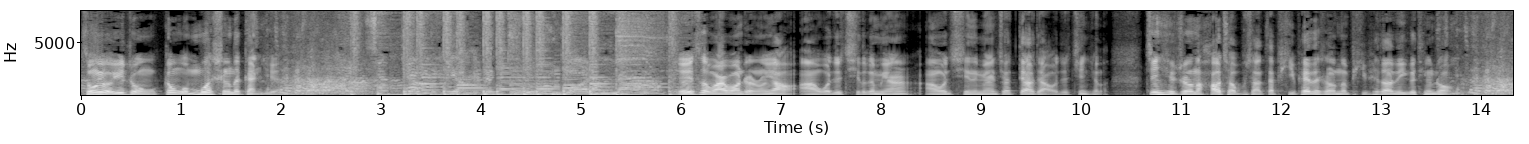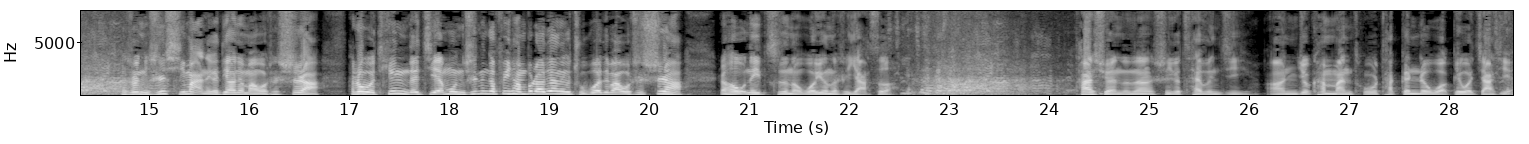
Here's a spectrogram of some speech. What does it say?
总有一种跟我陌生的感觉。有一次玩王者荣耀啊，我就起了个名啊，我起的名叫调调，我就进去了。进去之后呢，好巧不巧，在匹配的时候呢，匹配到了一个听众。他说：“你是喜马那个调调吗？”我说：“是啊。”他说：“我听你的节目，你是那个非常不着调那个主播对吧？”我说：“是啊。”然后那次呢，我用的是亚瑟，他选的呢是一个蔡文姬啊，你就看满图，他跟着我给我加血，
